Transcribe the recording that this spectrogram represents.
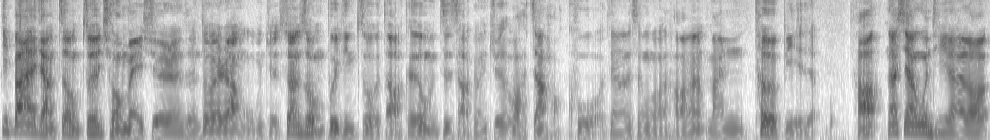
一般来讲，这种追求美学的人生都会让我们觉得，虽然说我们不一定做得到，可是我们至少可能觉得哇，这样好酷哦，这样的生活好像蛮特别的。好，那现在问题来了，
